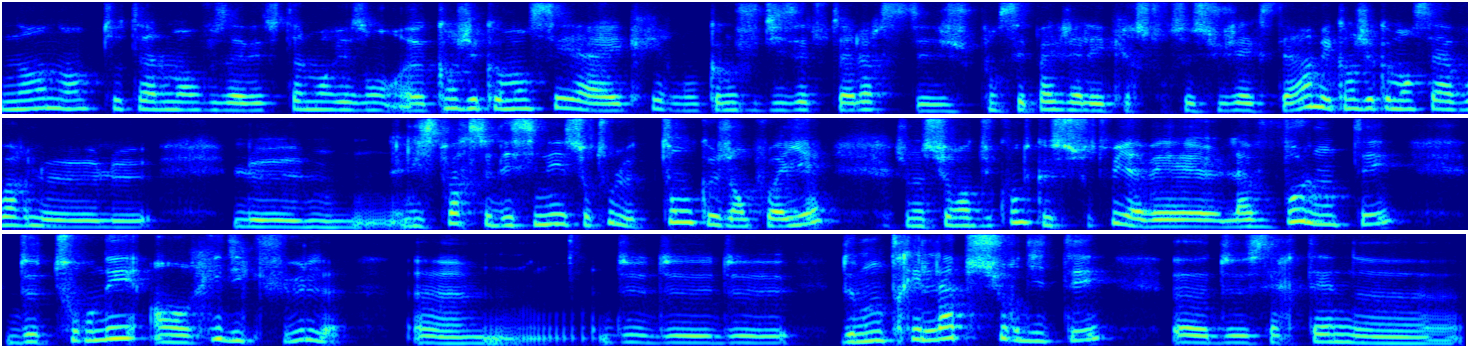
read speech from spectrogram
Non, non, totalement, vous avez totalement raison. Quand j'ai commencé à écrire, comme je vous disais tout à l'heure, je ne pensais pas que j'allais écrire sur ce sujet, etc. Mais quand j'ai commencé à voir l'histoire se dessiner et surtout le ton que j'employais, je me suis rendu compte que surtout il y avait la volonté de tourner en ridicule, euh, de, montrer l'absurdité euh, de certaines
